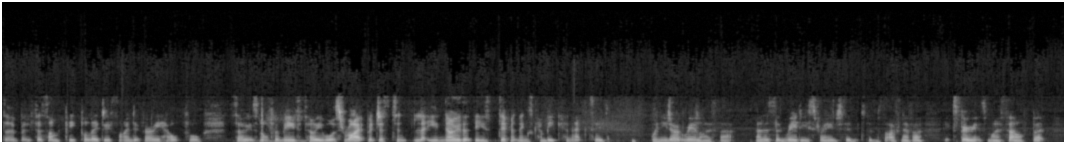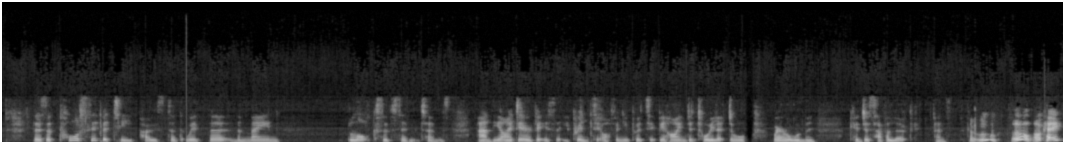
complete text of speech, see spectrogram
But for some people, they do find it very helpful. So it's not for me to tell you what's right, but just to let you know that these different things can be connected when you don't realise that. And there's some really strange symptoms that I've never experienced myself. But there's a Pausitivity poster with the, the main blocks of symptoms. And the idea of it is that you print it off and you put it behind a toilet door where a woman can just have a look and go, ooh, oh, okay.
